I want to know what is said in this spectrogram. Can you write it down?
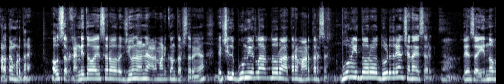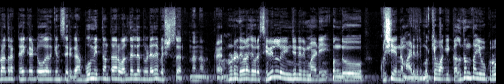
ಕಳ್ಕೊಂಡ್ಬಿಡ್ತಾರೆ ಹೌದು ಸರ್ ಖಂಡಿತವಾಗಿ ಸರ್ ಅವ್ರ ಜೀವನವನ್ನೇ ಹಾಳು ಮಾಡ್ಕೊಂತಾರೆ ಸರ್ ಈಗ. ಆಕ್ಚುಲಿ ಭೂಮಿ ಇರ್ಲಾರ್ದವ್ರು ಆ ತರ ಮಾಡ್ತಾರೆ ಸರ್. ಭೂಮಿ ಇದ್ದವರು ದುಡಿದ್ರೆ ಚೆನ್ನಾಗಿ ಸರ್. ಏನ್ ಸರ್ ಇನ್ನೊಬ್ರ ಹತ್ರ ಕೈ ಕಟ್ಟಿ ಹೋಗೋದಕ್ಕಿಂತ ಸರ್ ಈಗ ಭೂಮಿ ಇತ್ತಂತಂದ್ರೆ ಹೊಲದಲ್ಲೇ ದುಡಿಯೋದೇ ಬೆಸ್ಟ್ ಸರ್ ನನ್ನ ಅಭಿಪ್ರಾಯ. ನೋಡ್ರಿ ದೇವರಾಜ್ ಅವರ ಸಿವಿಲ್ ಇಂಜಿನಿಯರಿಂಗ್ ಮಾಡಿ ಒಂದು ಕೃಷಿಯನ್ನ ಮಾಡಿದ್ರಿ. ಮುಖ್ಯವಾಗಿ ಕಲ್ದಂಥ ಯುವಕರು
